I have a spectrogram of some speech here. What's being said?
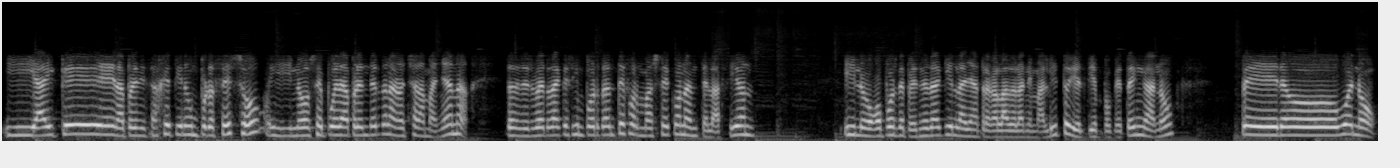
y hay que el aprendizaje tiene un proceso y no se puede aprender de la noche a la mañana. Entonces, es verdad que es importante formarse con antelación. Y luego, pues depende de a quién le hayan regalado el animalito y el tiempo que tenga, ¿no? Pero bueno,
